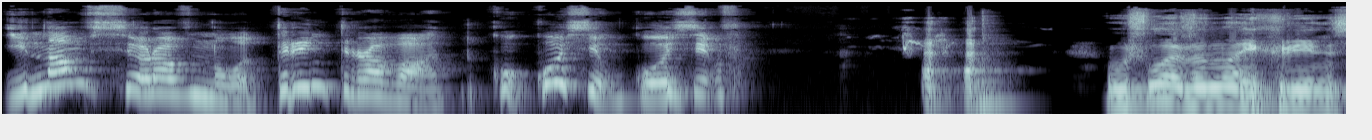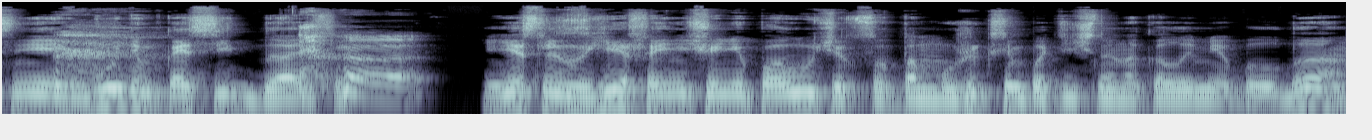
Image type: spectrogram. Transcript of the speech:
И нам все равно. Тринь трава. Косим, косим. Ушла жена и хрен с ней. Будем косить дальше. Если с Гешей ничего не получится, там мужик симпатичный на Колыме был, да,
